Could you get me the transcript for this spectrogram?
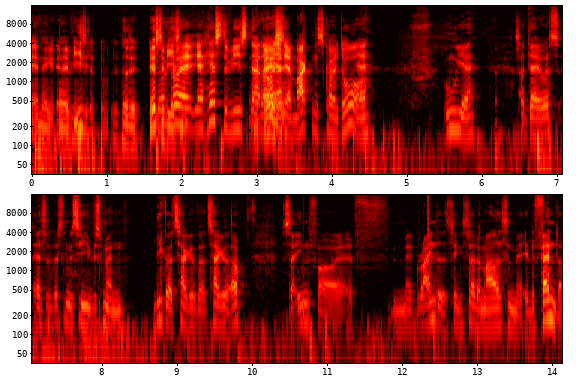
er det, er det vise, hvad hedder det? Hestevisen? Nå, ja, hestevisen er der også. Ja, Magtens Korridor. ja. Uh, ja. Og der er jo også, altså hvad skal man sige, hvis man lige går takket, takket op, så inden for øh, med grindede ting, så er det meget sådan med elefanter,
